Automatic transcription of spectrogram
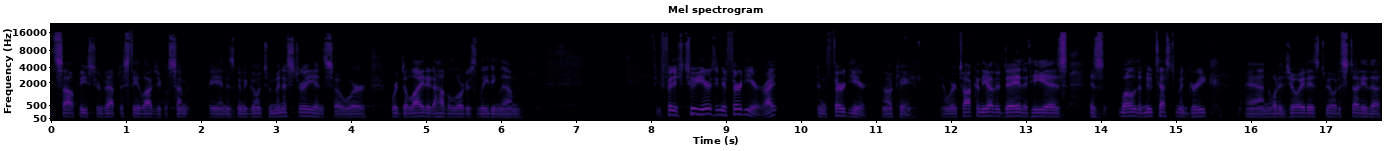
at Southeastern Baptist Theological Seminary and is going to go into ministry, and so we're, we're delighted at how the Lord is leading them. If You finished two years in your third year, right? In the third year, okay. And we were talking the other day that he is, is well into New Testament Greek, and what a joy it is to be able to study the,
